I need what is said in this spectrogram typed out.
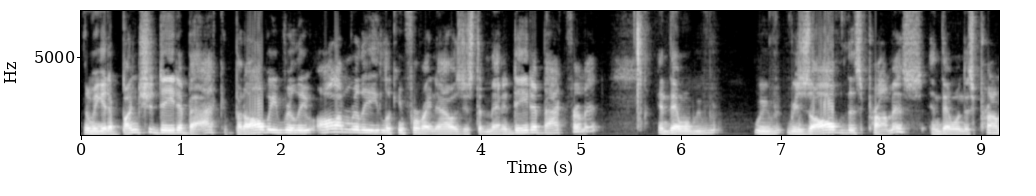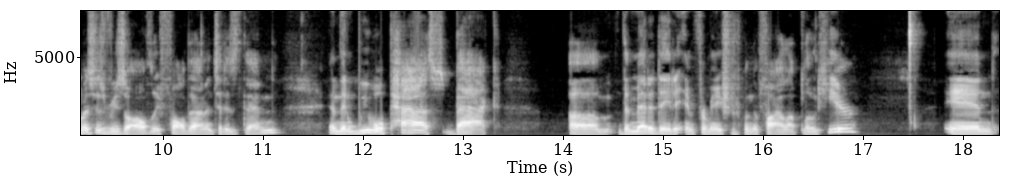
Then we get a bunch of data back, but all we really, all I'm really looking for right now is just the metadata back from it. And then when we we resolve this promise, and then when this promise is resolved, we fall down into this then, and then we will pass back um, the metadata information from the file upload here, and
